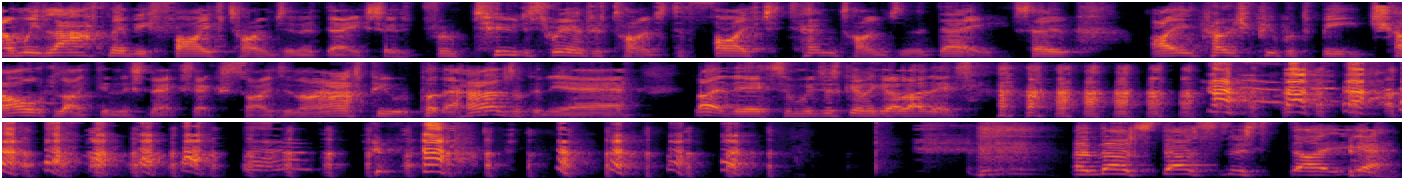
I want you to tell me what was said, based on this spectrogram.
and we laugh maybe five times in a day. So from two to 300 times to five to 10 times in a day. So I encourage people to be childlike in this next exercise. And I ask people to put their hands up in the air like this. And we're just going to go like this. and that's that's just uh, yeah.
